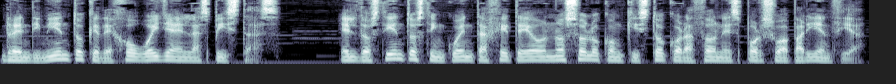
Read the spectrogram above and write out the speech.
Rendimiento que dejó huella en las pistas. El 250 GTO no solo conquistó corazones por su apariencia,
